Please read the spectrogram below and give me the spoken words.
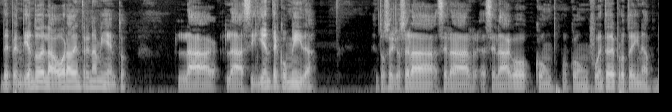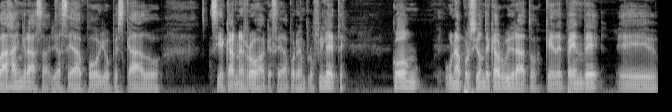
dependiendo de la hora de entrenamiento, la, la siguiente comida entonces yo se la, se la, hago con, fuente de proteína baja en grasa, ya sea pollo, pescado, si es carne roja, que sea por ejemplo filete, con una porción de carbohidratos que depende eh,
